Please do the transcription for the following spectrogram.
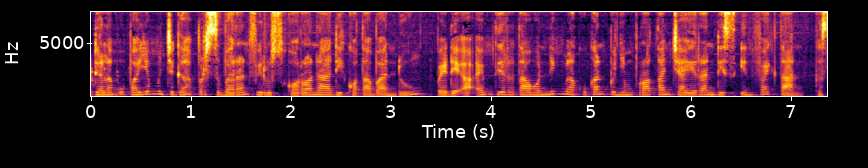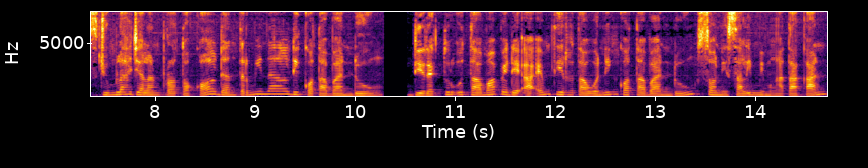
Dalam upaya mencegah persebaran virus corona di kota Bandung, PDAM Tirtawening melakukan penyemprotan cairan disinfektan ke sejumlah jalan protokol dan terminal di kota Bandung. Direktur Utama PDAM Tirtawening Kota Bandung, Sony Salimi mengatakan,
